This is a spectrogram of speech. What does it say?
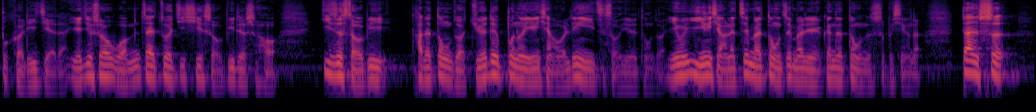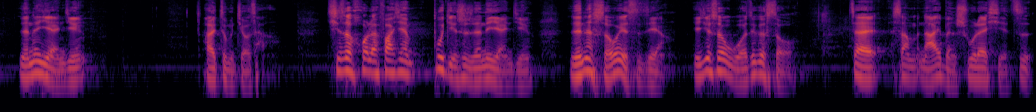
不可理解的。也就是说，我们在做机器手臂的时候，一只手臂它的动作绝对不能影响我另一只手臂的动作，因为一影响了这边动，这边也跟着动的是不行的。但是人的眼睛还这么交叉，其实后来发现，不仅是人的眼睛，人的手也是这样。也就是说，我这个手在上面拿一本书来写字，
